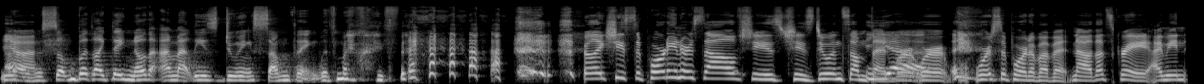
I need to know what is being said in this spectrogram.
Yeah. Um, so, but like they know that I'm at least doing something with my life. They're like, she's supporting herself. She's she's doing something. Yeah. We're we're we're supportive of it. No, that's great. I mean,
